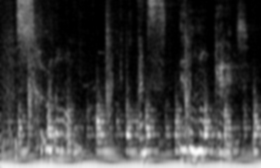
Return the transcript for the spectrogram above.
for so long and still not get it.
